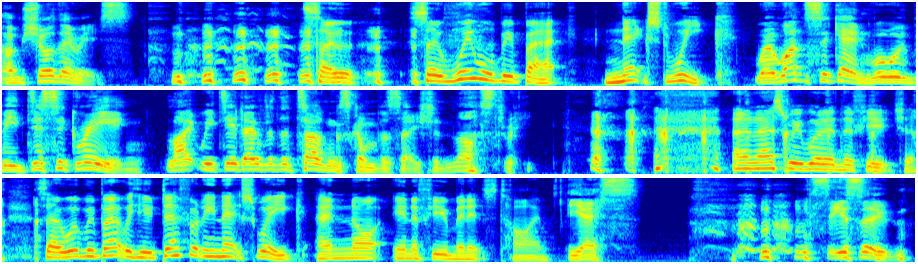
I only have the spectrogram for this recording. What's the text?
I'm sure there is. So so we will be back next week. Where once again will we be disagreeing like we did over the tongues conversation last week. and as we will in the future. So we'll be back with you definitely next week and not in a few minutes' time. Yes. See you soon.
